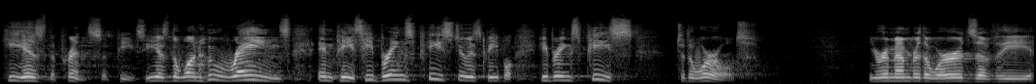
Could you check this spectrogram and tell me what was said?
He is the Prince of Peace. He is the one who reigns in peace. He brings peace to his people. He brings peace to the world. You remember the words of the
